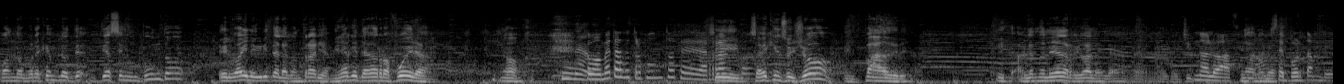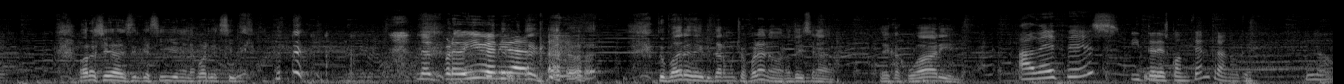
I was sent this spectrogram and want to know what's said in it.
Cuando, por ejemplo, te, te hacen un punto, él va y le grita a la contraria. Mirá que te agarro afuera. No. No. Como metas otro punto, te Sí, arranco. ¿sabés quién soy yo? El padre. Y Hablándole a la rival, a la, a la- a la chica. No lo hacen, No, ¿no? no lo Se portan bien. Ahora llega a decir que sí, viene la Guardia Civil. Nos prohíben ir a... ¿Tu padre es de gritar mucho afuera? No, no te dice nada. Te deja jugar y. A veces, ¿Y te desconcentran o qué? no.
